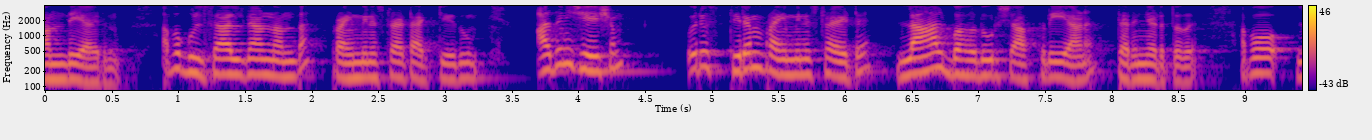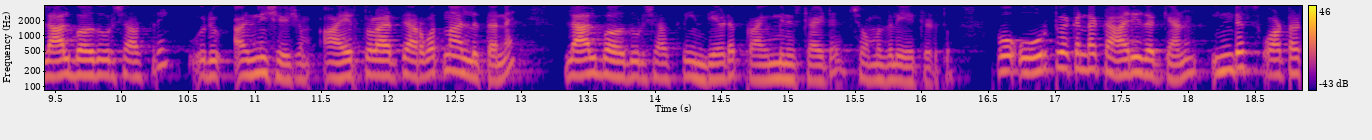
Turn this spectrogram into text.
നന്ദയായിരുന്നു. അപ്പോൾ ഗുൽസാരിലാൽ നന്ദ പ്രൈം മിനിസ്റ്ററായിട്ട് ആക്ട് ചെയ്തു. അതിനുശേഷം ഒരു സ്ഥിരം പ്രൈം മിനിസ്റ്ററായിട്ട് ലാൽ ബഹദൂർ ശാസ്ത്രിയെയാണ് തിരഞ്ഞെടുത്തത്. അപ്പോൾ ലാൽ ബഹദൂർ ശാസ്ത്രി ഒരു അതിനുശേഷം ആയിരത്തി തൊള്ളായിരത്തി അറുപത്തിനാലിൽ തന്നെ ലാൽ ബഹദൂർ ശാസ്ത്രി ഇന്ത്യയുടെ പ്രൈം മിനിസ്റ്ററായിട്ട് ചുമതല ഏറ്റെടുത്തു. അപ്പോൾ ഓർത്തു വെക്കേണ്ട കാര്യം ഇതൊക്കെയാണ്. ഇൻഡസ് വാട്ടർ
